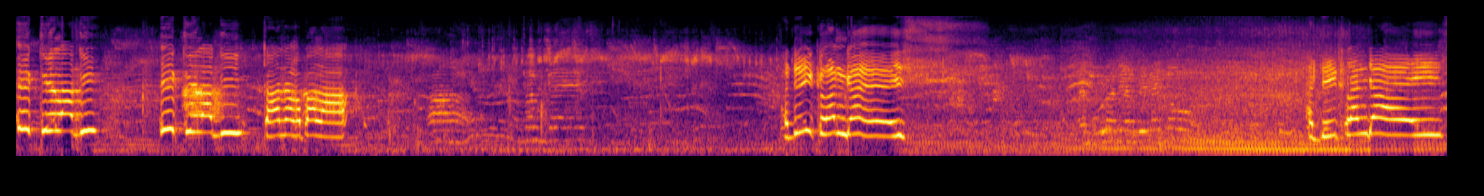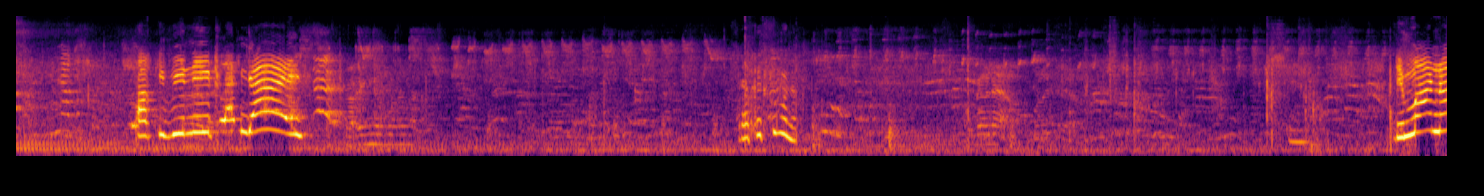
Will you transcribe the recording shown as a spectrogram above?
Iki lagi. Iki lagi. Karena kepala. Ada iklan guys. Ada iklan guys. Laki bini iklan guys. Raket ke mana? Di mana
